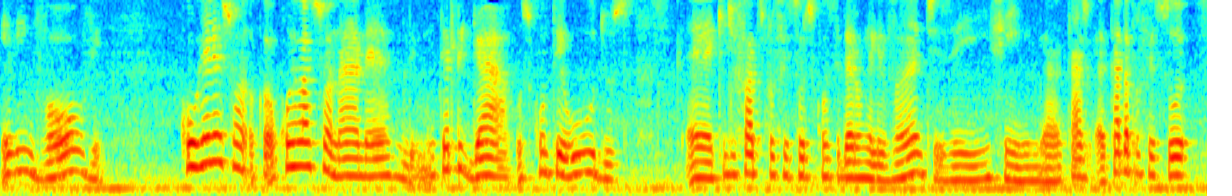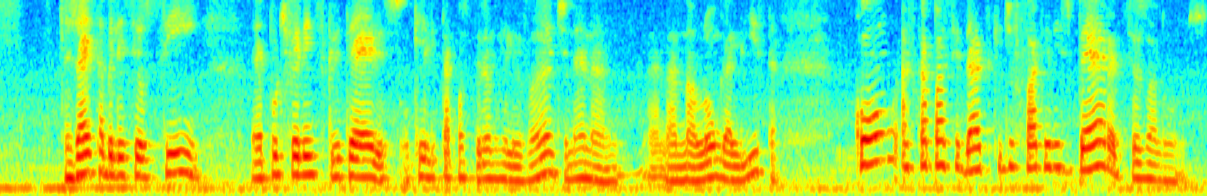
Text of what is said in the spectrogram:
ele envolve correlacionar, correlacionar né, interligar os conteúdos é, que de fato os professores consideram relevantes, e enfim, a, a cada professor já estabeleceu sim, é, por diferentes critérios, o que ele está considerando relevante né, na, na, na longa lista, com as capacidades que de fato ele espera de seus alunos.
